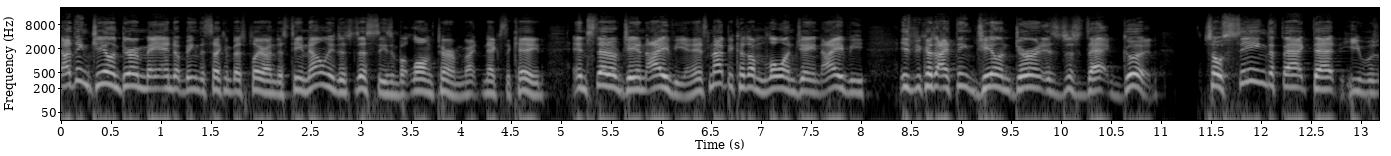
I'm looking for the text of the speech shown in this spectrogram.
I think Jalen Duren may end up being the second best player on this team, not only just this season, but long term, right next to Cade, instead of Jaden Ivey. And it's not because I'm low on Jaden Ivey, it's because I think Jalen Duren is just that good. So seeing the fact that he was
